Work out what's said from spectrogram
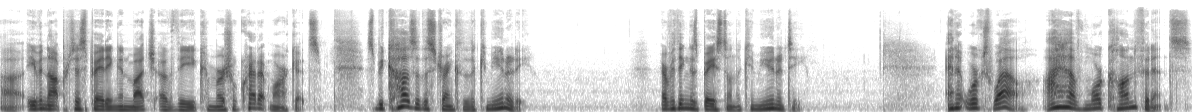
uh, even not participating in much of the commercial credit markets, is because of the strength of the community. Everything is based on the community. And it works well. I have more confidence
